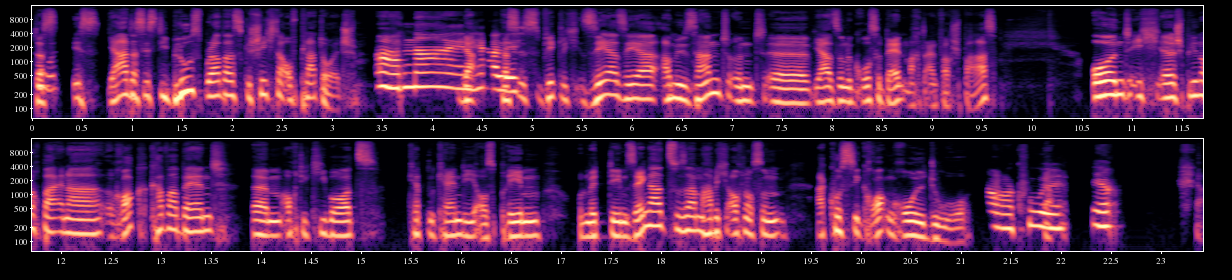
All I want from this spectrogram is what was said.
Das ist, ja, das ist die Blues Brothers Geschichte auf Plattdeutsch. Oh nein, Ja, herrlich. das ist wirklich sehr, sehr amüsant und äh, ja, so eine große Band macht einfach Spaß. Und ich äh, spiele noch bei einer Rock-Coverband, ähm, auch die Keyboards, Captain Candy aus Bremen. Und mit dem Sänger zusammen habe ich auch noch so ein Akustik-Rock'n'Roll-Duo. Oh, cool. Ja. Ja.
